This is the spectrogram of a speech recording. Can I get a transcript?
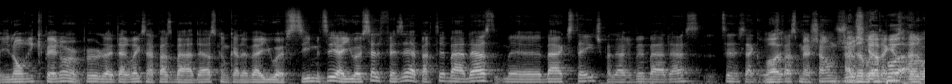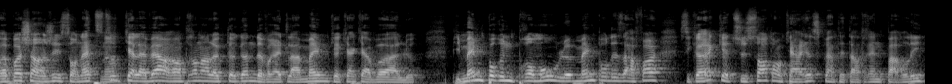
Euh, ils l'ont récupéré un peu. Là, elle est arrivée avec sa face badass comme qu'elle avait à UFC. Mais tu sais, à UFC, elle faisait, elle partait badass euh, backstage, puis elle arrivait badass, tu sais, sa grosse Ouais. face méchante. Elle devrait, pas, elle devrait pas changer. Son attitude qu'elle avait en rentrant dans l'octogone devrait être la même que quand elle va à la lutte. Puis même pour une promo, là, même pour des affaires, c'est correct que tu sors ton charisme quand t'es en train de parler,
